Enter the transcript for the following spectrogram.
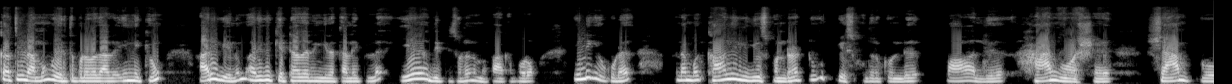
கத்திரிநாமும் உயர்த்தப்படுவதாக இன்னைக்கும் அறிவியலும் அறிவு கெட்டாதங்கிற தலைப்புல ஏழாவது எபிசோட நம்ம பார்க்க போறோம். இன்னைக்கு கூட நம்ம காலையில் யூஸ் பண்ற டூத் பேஸ்ட் முதற்கொண்டு பால் ஹேண்ட் வாஷு ஷாம்பு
